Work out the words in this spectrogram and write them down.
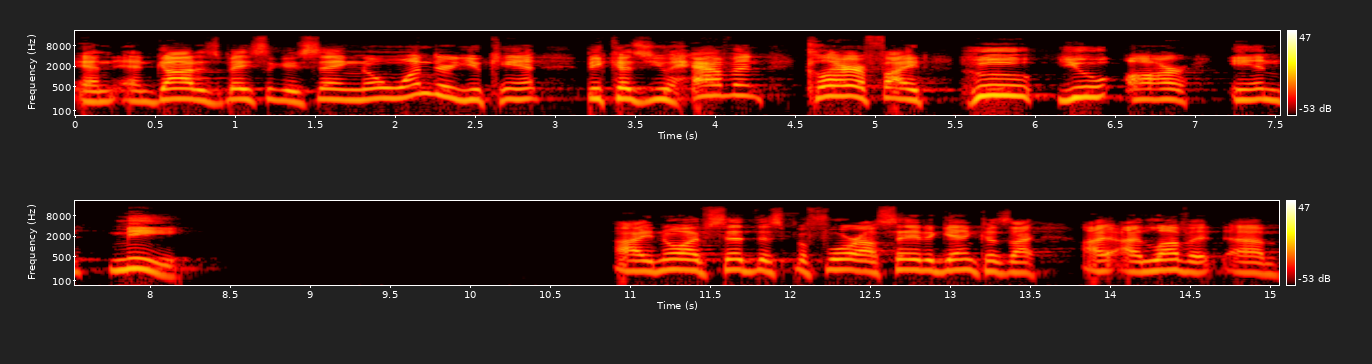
And, and God is basically saying, No wonder you can't, because you haven't clarified who you are in me. I know I've said this before. I'll say it again because I, I, I, love it. Um,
